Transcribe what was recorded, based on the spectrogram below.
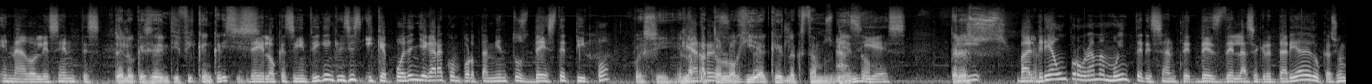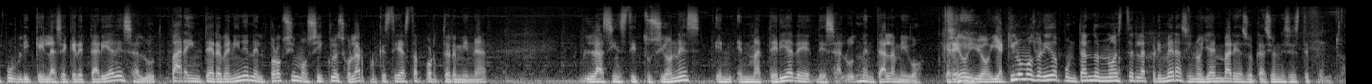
en adolescentes, De lo que se identifica en crisis. de lo que se identifica en crisis y que pueden llegar a comportamientos de este tipo. Pues sí, en ¿Qué la patología resulta? que es la que estamos viendo. Así es. Pero Y es- valdría un programa muy interesante desde la Secretaría de Educación Pública y la Secretaría de Salud para intervenir en el próximo ciclo escolar, porque este ya está por terminar, las instituciones en, en materia de, de salud mental, amigo. Creo Sí. yo. Y aquí lo hemos venido apuntando, no esta es la primera, sino ya en varias ocasiones este punto.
